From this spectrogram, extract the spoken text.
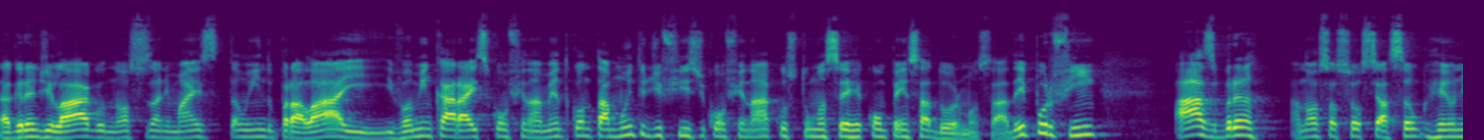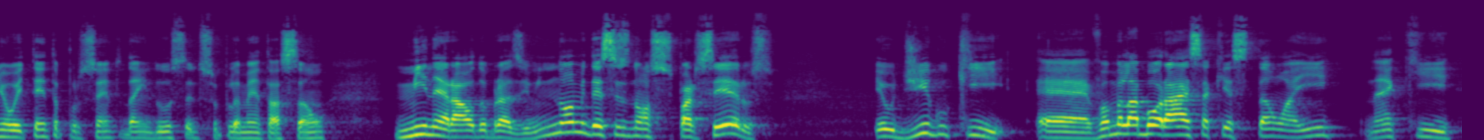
da Grande Lago, nossos animais estão indo para lá e, e, vamos encarar esse confinamento. Quando está muito difícil de confinar, costuma ser recompensador, moçada. E por fim, a Asbran, a nossa associação que reúne 80% da indústria de suplementação mineral do Brasil. Em nome desses nossos parceiros, eu digo que é, vamos elaborar essa questão aí, né, que,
